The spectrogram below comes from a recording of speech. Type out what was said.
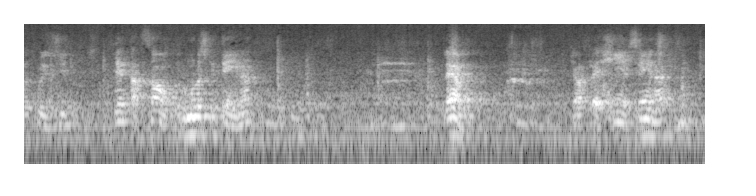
depois de tentação, todo mundo acha que tem, né? Lembra? Tem uma flechinha assim, né?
